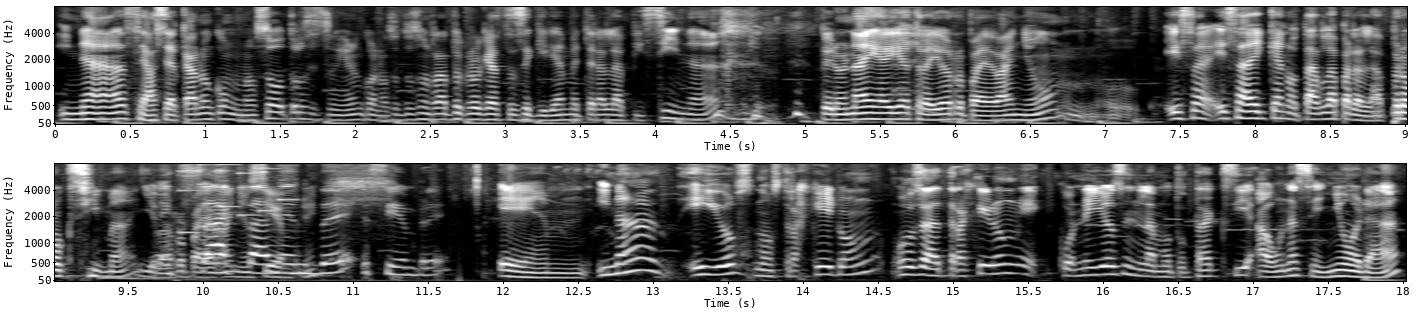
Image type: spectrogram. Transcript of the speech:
Y nada, se acercaron con nosotros, estuvieron con nosotros un rato, creo que hasta se querían meter a la piscina, pero nadie había traído ropa de baño. Esa, esa hay que anotarla para la próxima, llevar ropa de baño siempre. Exactamente, siempre. Eh, y nada, ellos nos trajeron, o sea, trajeron eh, con ellos en la mototaxi a una señora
